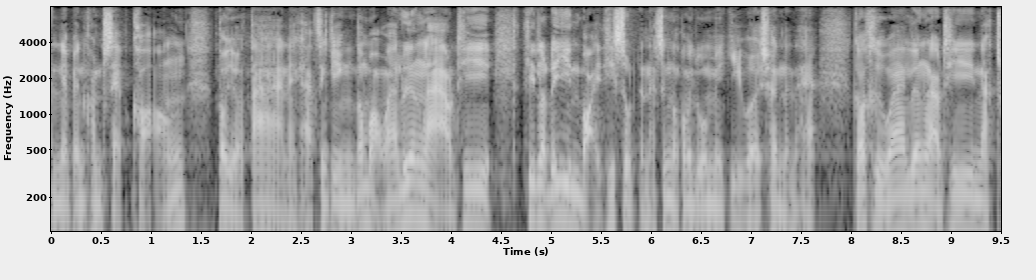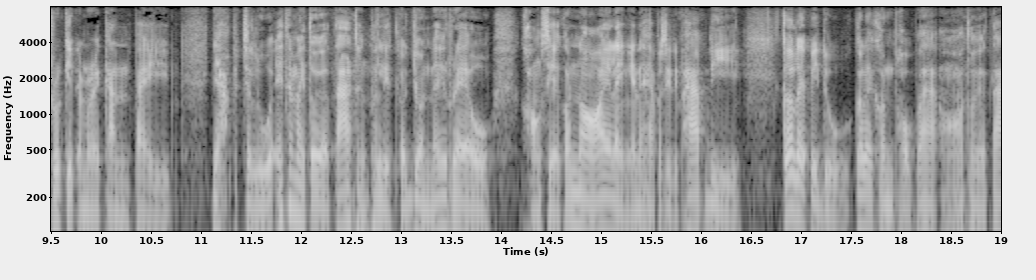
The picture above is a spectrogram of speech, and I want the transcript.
นเนี่ยเป็น concept ของโตโยต้านะครับจริงๆ ต้องบอกว่าเรื่องราวที่ที่เราได้ยินบ่อยที่สุดนะซึ่งเราก็ไม่รู้ว่ามีกี่เวอร์ชันนะฮะก็คือว่าเรื่องราวที่นักธุรกิจอเมริกันไป อยากจะรู้ว่าเอ๊ะทำไมโตโยต้าถึงผลิตรถยนต์ได้เร็ว ของเสียก็น้อยอะไรอย่างเงี้ยนะฮะประสิทธิภาพดี ก็เลยไปดูก็เลยค้นพบว่าอ๋อโตโยต้า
